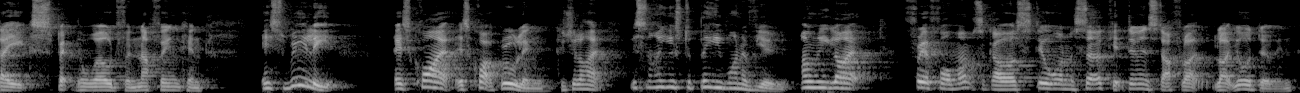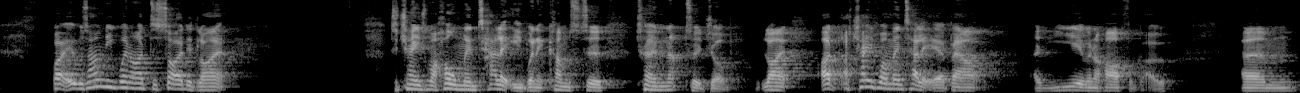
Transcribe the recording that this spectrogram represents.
they expect the world for nothing, and it's really, it's quite, it's quite grueling because you're like, listen, I used to be one of you. Only like three or four months ago, I was still on the circuit doing stuff like like you're doing, but it was only when I decided like to change my whole mentality when it comes to turning up to a job. Like I, I changed my mentality about a year and a half ago. Um,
